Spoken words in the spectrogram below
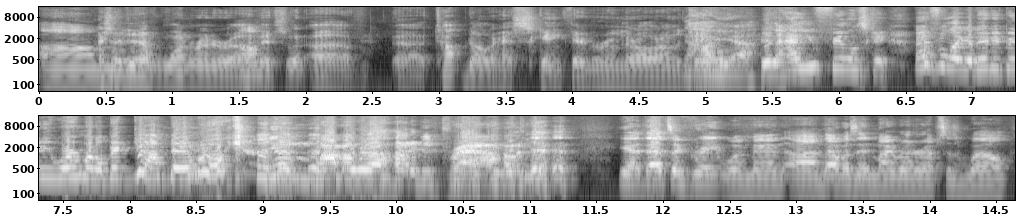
Um, Actually, I did have one runner up. Uh-huh. It's when uh, uh, Top Dollar has Skank there in the room. They're all around the Oh, table. yeah. He's like, "How you feeling, Skank?" I feel like an itty bitty worm on a big goddamn hook. Your mama will how to be proud. yeah, that's a great one, man. Um, that was in my runner-ups as well.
